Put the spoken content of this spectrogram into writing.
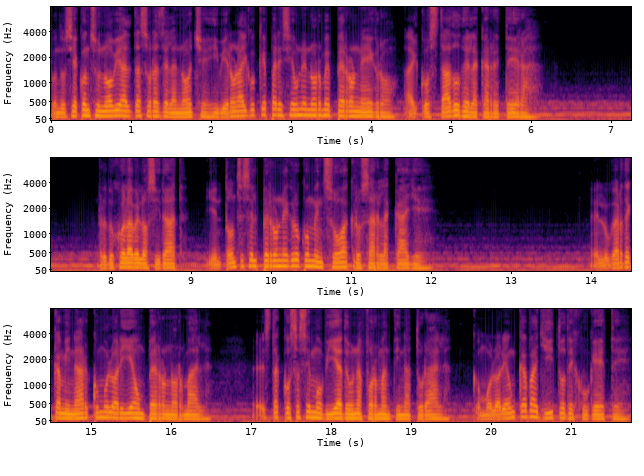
Conducía con su novia a altas horas de la noche y vieron algo que parecía un enorme perro negro al costado de la carretera. Redujo la velocidad y entonces el perro negro comenzó a cruzar la calle. En lugar de caminar como lo haría un perro normal, esta cosa se movía de una forma antinatural, como lo haría un caballito de juguete.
